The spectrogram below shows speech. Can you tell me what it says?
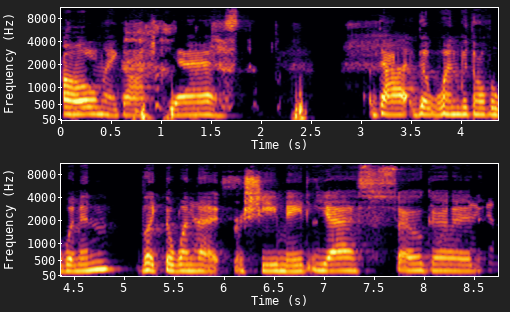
Oh my gosh, yes. That the one with all the women, like the one that she made. Yes, so good. Meghan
